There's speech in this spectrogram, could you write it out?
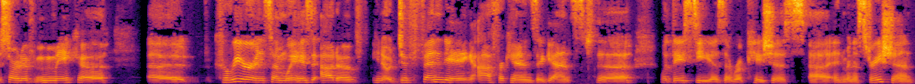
sort of make a, a career in some ways out of you know defending Africans against the what they see as a rapacious uh, administration.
